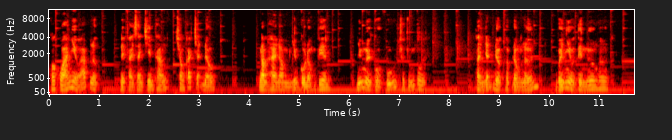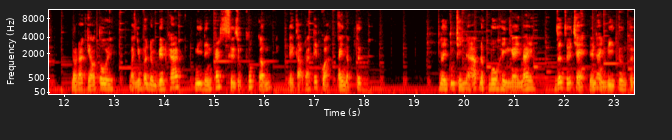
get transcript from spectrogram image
Có quá nhiều áp lực để phải giành chiến thắng trong các trận đấu. Làm hài lòng những cổ động viên, những người cổ vũ cho chúng tôi. Phải nhận được hợp đồng lớn với nhiều tiền lương hơn. Nó đã kéo tôi và những vận động viên khác nghĩ đến cách sử dụng thuốc cấm để tạo ra kết quả ngay lập tức. Đây cũng chính là áp lực vô hình ngày nay dẫn giới trẻ đến hành vi tương tự.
